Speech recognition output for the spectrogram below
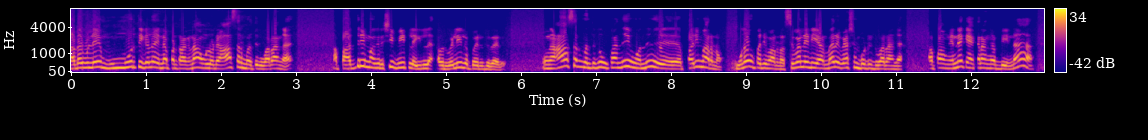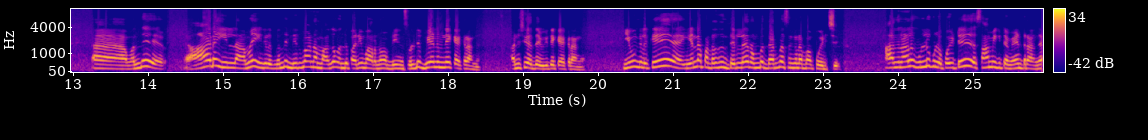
கடவுளே மும்மூர்த்திகளும் என்ன பண்றாங்கன்னா அவங்களோட ஆசிரமத்துக்கு வராங்க. அப்ப அத்ரி மகரிஷி வீட்டுல இல்ல அவர் வெளியில போயிருக்கிறாரு. இவங்க ஆசிரமத்துக்கு உட்காந்து இவங்க வந்து பரிமாறணும் உணவு பரிமாறணும். சிவனடியார் மாதிரி வேஷம் போட்டுட்டு வராங்க. அப்ப அவங்க என்ன கேட்குறாங்க அப்படின்னா வந்து ஆடை இல்லாம எங்களுக்கு வந்து நிர்வாணமாக வந்து பரிமாறணும் அப்படின்னு சொல்லிட்டு வேணும்னே கேட்குறாங்க அனுஷிகா தேவி கிட்ட கேட்கறாங்க இவங்களுக்கு என்ன பண்றதுன்னு தெரியல ரொம்ப தர்ம சங்கடமா போயிடுச்சு. அதனால உள்ளுக்குள்ள போயிட்டு சாமி கிட்ட வேண்டுறாங்க.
